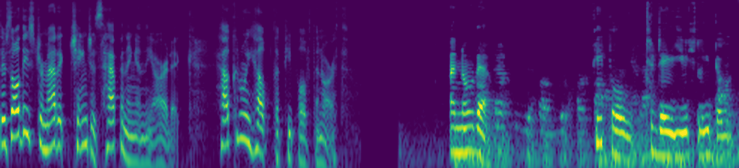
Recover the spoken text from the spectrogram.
There's all these dramatic changes happening in the Arctic. How can we help the people of the North? I know that people today usually don't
